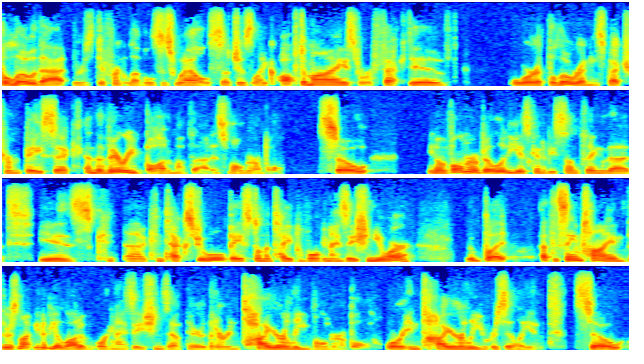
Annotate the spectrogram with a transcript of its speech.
below that, there's different levels as well, such as like optimized or effective, or at the lower end of the spectrum, basic. And the very bottom of that is vulnerable. So, you know, vulnerability is going to be something that is uh, contextual based on the type of organization you are. But at the same time, there's not going to be a lot of organizations out there that are entirely vulnerable or entirely resilient. So,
